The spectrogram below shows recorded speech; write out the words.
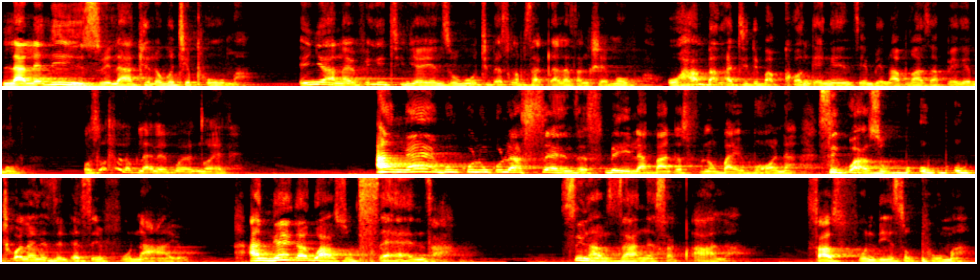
lalela izwi lakhe lokuthi phuma. Inyanga ifika ithi nje yenza ukuthi bese ngabe saqala sangishe emuva. Uhamba ngathi libakhonke ngensimbi ngabe ungazabheka emuva. Uzohlola ukulalela umoya ongcwele angeke uNkulunkulu asenze sibe yilabantu esifuna ukuba yibona sikwazi ukuthola lezinto esizifunayo angeke akwazi ukusenza. Singazange saqala sazifundisa ukuphuma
